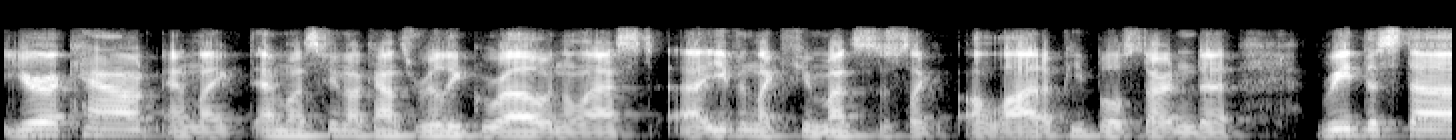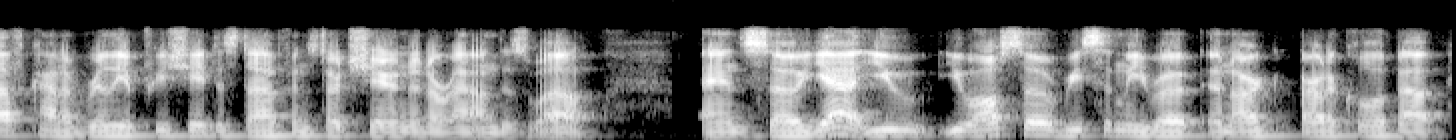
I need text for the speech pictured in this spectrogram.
your account and like MLS female accounts really grow in the last uh, even like few months. Just like a lot of people starting to read the stuff, kind of really appreciate the stuff, and start sharing it around as well. And so yeah, you you also recently wrote an article about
